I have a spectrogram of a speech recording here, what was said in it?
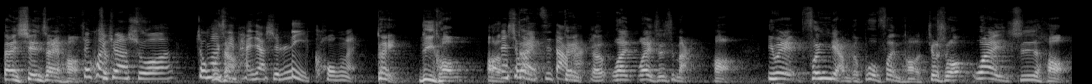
但现在哈，这换句话说，中钢现在盘价是利空哎，对，利空啊，但是外资大买，呃外外资是买哈，因为分两个部分哈，就是说外资哈，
